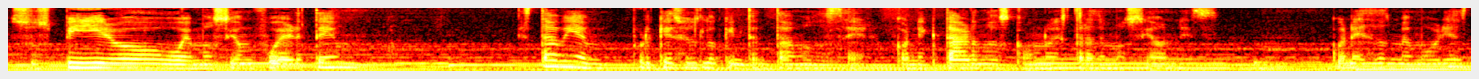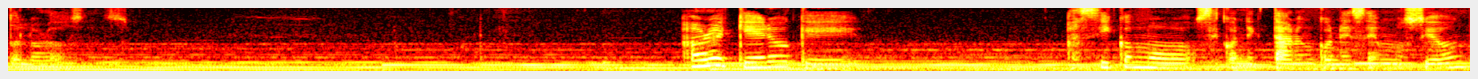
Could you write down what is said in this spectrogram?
suspiro o emoción fuerte, está bien, porque eso es lo que intentamos hacer, conectarnos con nuestras emociones, con esas memorias dolorosas. Ahora quiero que, así como se conectaron con esa emoción,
